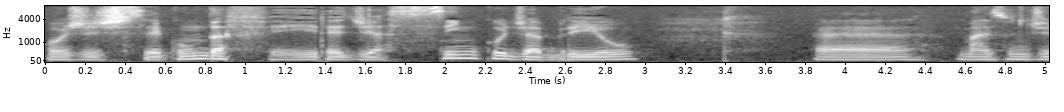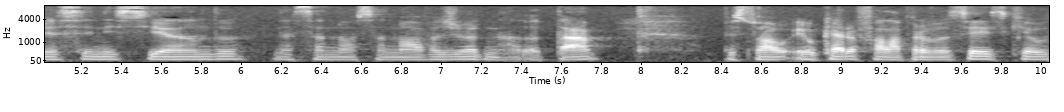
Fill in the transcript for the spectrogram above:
Hoje, é segunda-feira, dia 5 de abril. É, mais um dia se iniciando nessa nossa nova jornada, tá? Pessoal, eu quero falar para vocês que eu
